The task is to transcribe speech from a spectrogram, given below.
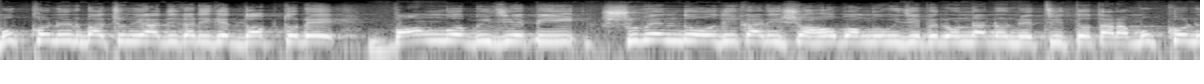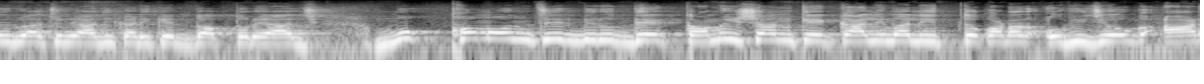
মুখ্য নির্বাচনী আধিকারিকের দপ্তরে বঙ্গ বিজেপি, শুভেন্দু অধিকারী সহ বঙ্গ বিজেপির অন্যান্য নেতৃত্ব, তারা মুখ্য নির্বাচনী আধিকারিকের দপ্তরে আজ মুখ্যমন্ত্রীর বিরুদ্ধে কমিশনকে কালিমা লিপ্ত করার অভিযোগ, আর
